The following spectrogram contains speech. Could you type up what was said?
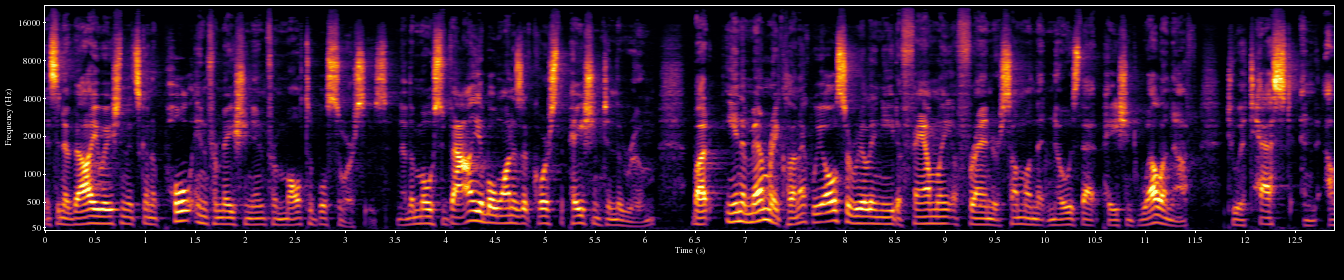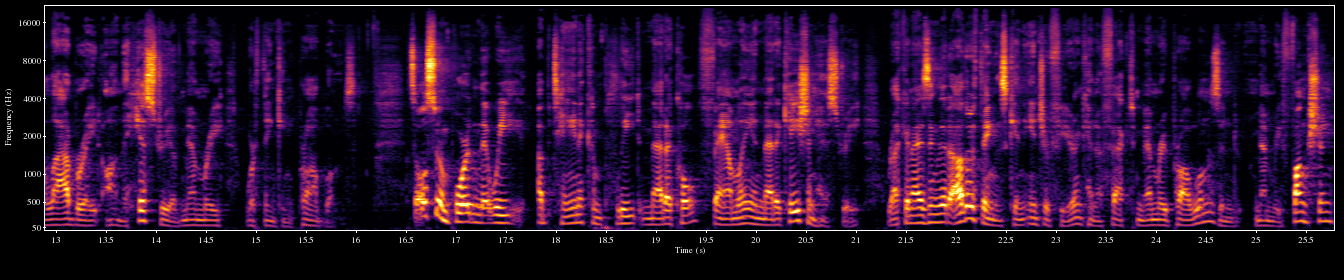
It's an evaluation that's going to pull information in from multiple sources. Now, the most valuable one is, of course, the patient in the room, but in a memory clinic, we also really need a family, a friend, or someone that knows that patient well enough to attest and elaborate on the history of memory or thinking problems. It's also important that we obtain a complete medical, family, and medication history, recognizing that other things can interfere and can affect memory problems and memory function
